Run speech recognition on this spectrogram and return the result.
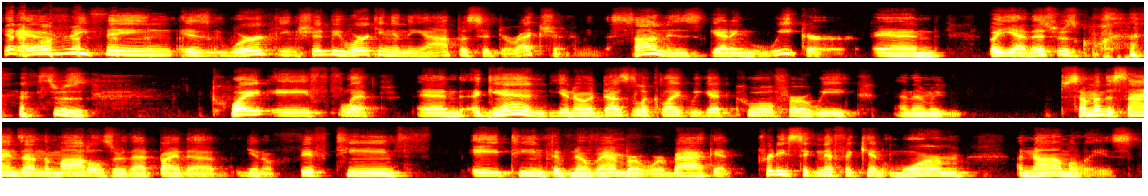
You know? Everything is working, should be working in the opposite direction. I mean, the sun is getting weaker, and but yeah, this was this was quite a flip. And again, you know, it does look like we get cool for a week, and then we. Some of the signs on the models are that by the you know fifteenth, eighteenth of November, we're back at pretty significant warm anomalies.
